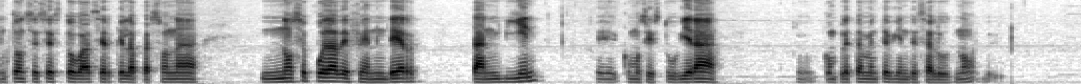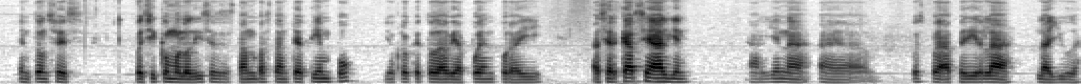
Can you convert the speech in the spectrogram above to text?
Entonces esto va a hacer que la persona no se pueda defender tan bien eh, como si estuviera eh, completamente bien de salud, ¿no? Entonces, pues sí, como lo dices, están bastante a tiempo. Yo creo que todavía pueden por ahí acercarse a alguien, a alguien a, pues a pedir la, ayuda.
